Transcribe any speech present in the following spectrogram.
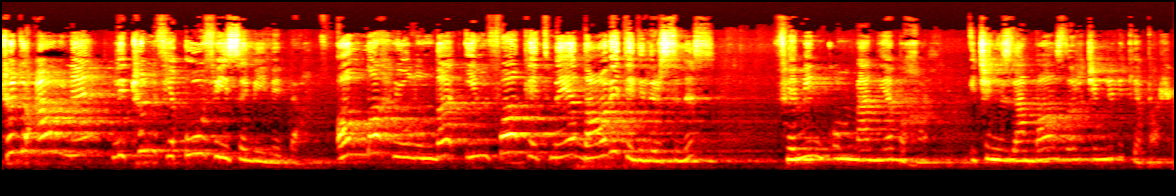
tüd'avne litunfiqu fi sebilillah. Allah yolunda infak etmeye davet edilirsiniz. Feminkum men yebhal. İçinizden bazıları cimrilik yapar.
